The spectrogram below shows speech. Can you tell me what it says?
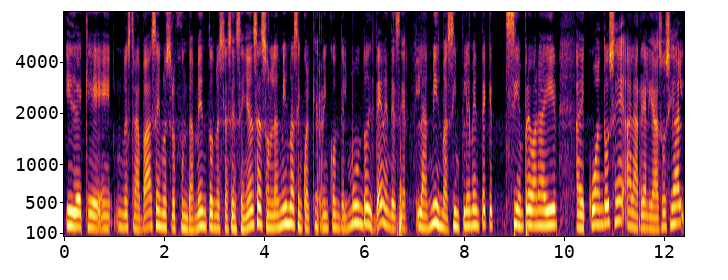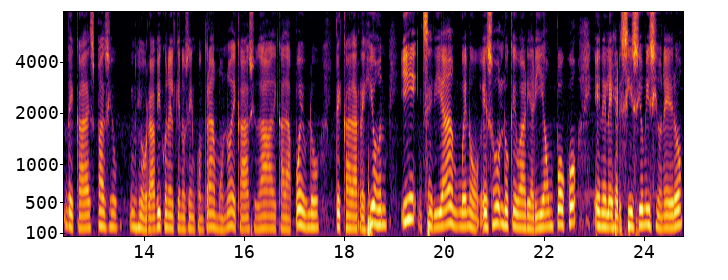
y de que nuestra base, nuestros fundamentos, nuestras enseñanzas son las mismas en cualquier rincón del mundo y deben de ser las mismas, simplemente que siempre van a ir adecuándose a la realidad social de cada espacio geográfico en el que nos encontramos, ¿no? De cada ciudad, de cada pueblo, de cada región y sería, bueno, eso lo que variaría un poco en el ejercicio misionero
